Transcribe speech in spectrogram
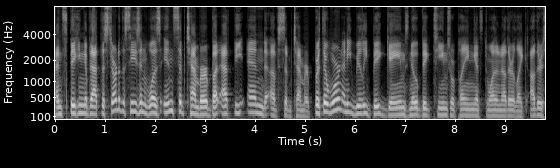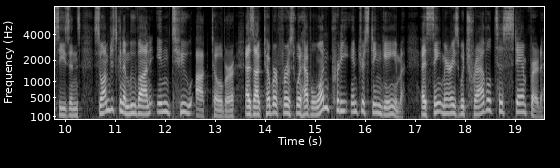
And speaking of that, the start of the season was in September, but at the end of September. But there weren't any really big games. No big teams were playing against one another like other seasons. So I'm just going to move on into October, as October 1st would have one pretty interesting game, as St. Mary's would travel to Stanford.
